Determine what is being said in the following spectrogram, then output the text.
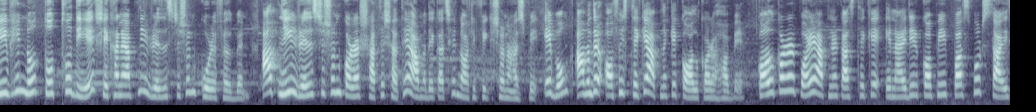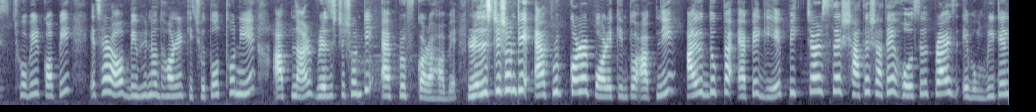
বিভিন্ন তথ্য দিয়ে সেখানে আপনি রেজিস্ট্রেশন করে ফেলবেন। আপনি রেজিস্ট্রেশন করার সাথে সাথে আমাদের কাছে নোটিফিকেশন আসবে এবং আমাদের অফিস থেকে আপনাকে কল করা হবে। কল করার পরে আপনার কাছ থেকে এনআইডির কপি, পাসপোর্ট সাইজ, ছবির কপি, এছাড়াও বিভিন্ন ধরনের কিছু তথ্য নিয়ে আপনার রেজিস্ট্রেশনটি অ্যাপ্রুভ করা হবে। রেজিস্ট্রেশনটি অ্যাপ্রুভ করার পরে কিন্তু আপনি আয়োদ্যোক্তা অ্যাপে গিয়ে পিকচার্সের সাথে সাথে হোলসেল প্রাইস এবং রিটেল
